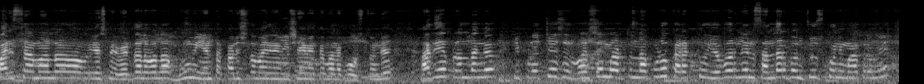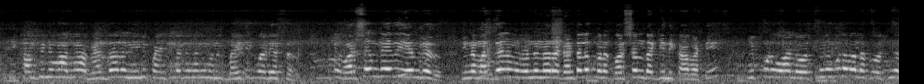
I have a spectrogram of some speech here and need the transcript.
పరిశ్రమలో వేసిన వ్యర్థాల వల్ల భూమి ఎంత కలుషితమైన విషయం అయితే మనకు వస్తుండే. అదే ప్రాంతంగా ఇప్పుడు వచ్చేసి వర్షం పడుతున్నప్పుడు కరెక్ట్ ఎవరు లేని సందర్భం చూసుకొని మాత్రమే ఈ కంపెనీ వాళ్ళ వ్యర్థాల నీళ్ళు పైకి విధంగా మనకి బయటికి పడేస్తారు అంటే వర్షం లేదు ఏం లేదు. నిన్న మధ్యాహ్నం రెండున్నర గంటలకు మనకు వర్షం తగ్గింది కాబట్టి ఇప్పుడు వాళ్ళు వచ్చినా కూడా వాళ్ళకు వచ్చిన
